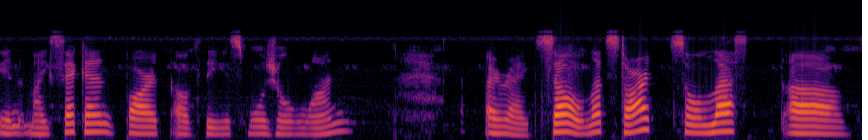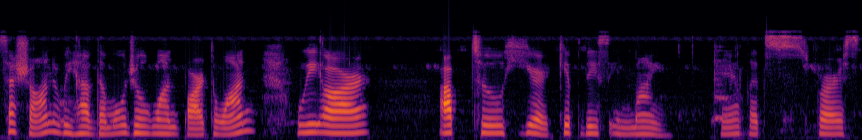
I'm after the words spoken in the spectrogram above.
in my second part of this module one. Alright, so let's start. So last uh, session, we have the module one part one. We are up to here. Keep this in mind. Okay, let's first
